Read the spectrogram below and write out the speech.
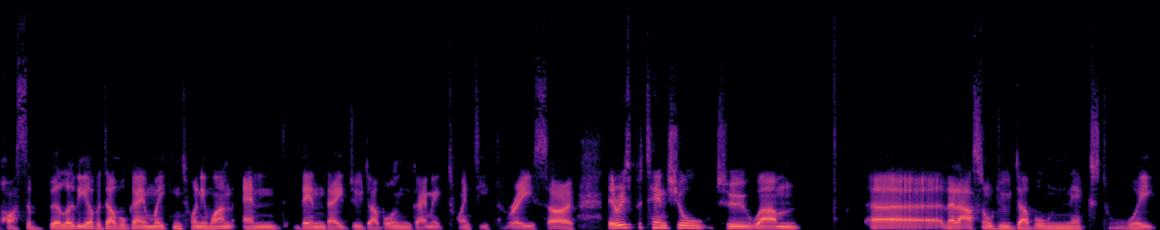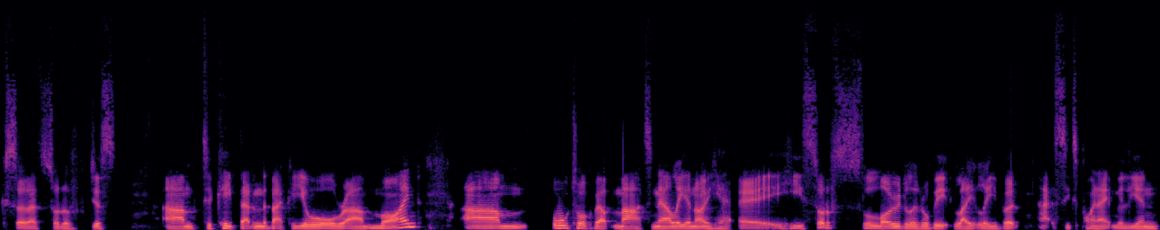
possibility of a double game week in 21, and then they do double in game week 23. So there is potential to um, uh, that Arsenal do double next week. So that's sort of just um, to keep that in the back of your uh, mind. Um, we'll talk about Martinelli. I know he, uh, he's sort of slowed a little bit lately, but at 6.8 million,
